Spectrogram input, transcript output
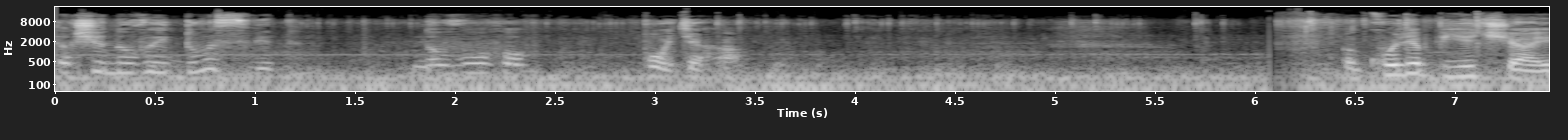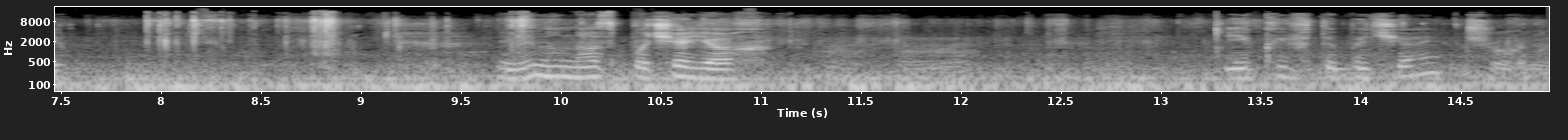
Так що новий досвід нового потяга. Коля п'є чай. Він у нас по чаях. Який в тебе чай? Чорний.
